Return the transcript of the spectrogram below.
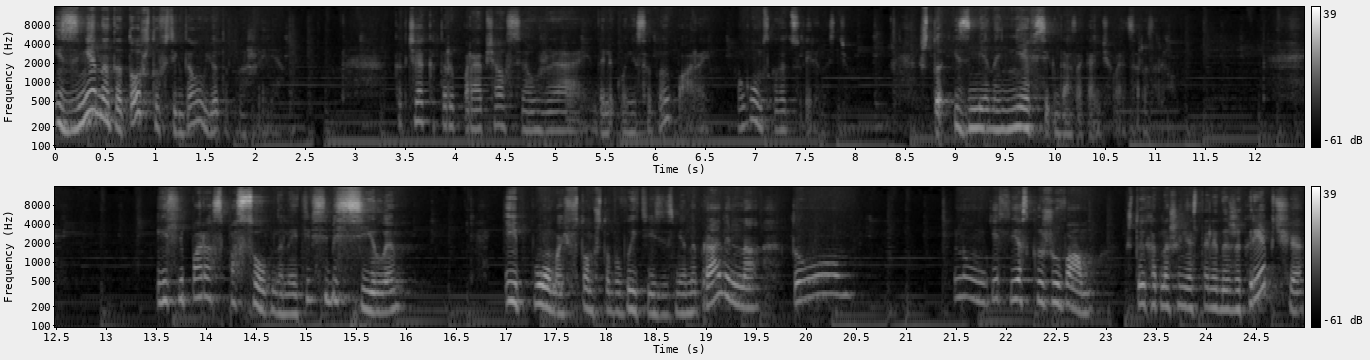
Измена – это то, что всегда убьет отношения. Как человек, который прообщался уже далеко не с одной парой, могу вам сказать с уверенностью, что измена не всегда заканчивается разрывом. Если пара способна найти в себе силы и помощь в том, чтобы выйти из измены правильно, то, ну, если я скажу вам, что их отношения стали даже крепче,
